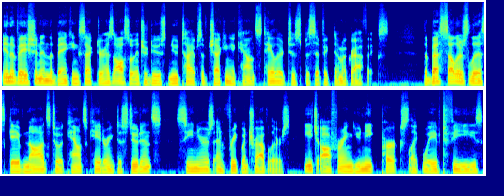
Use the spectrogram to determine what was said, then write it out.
Innovation in the banking sector has also introduced new types of checking accounts tailored to specific demographics. The bestsellers list gave nods to accounts catering to students, seniors, and frequent travelers, each offering unique perks like waived fees,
